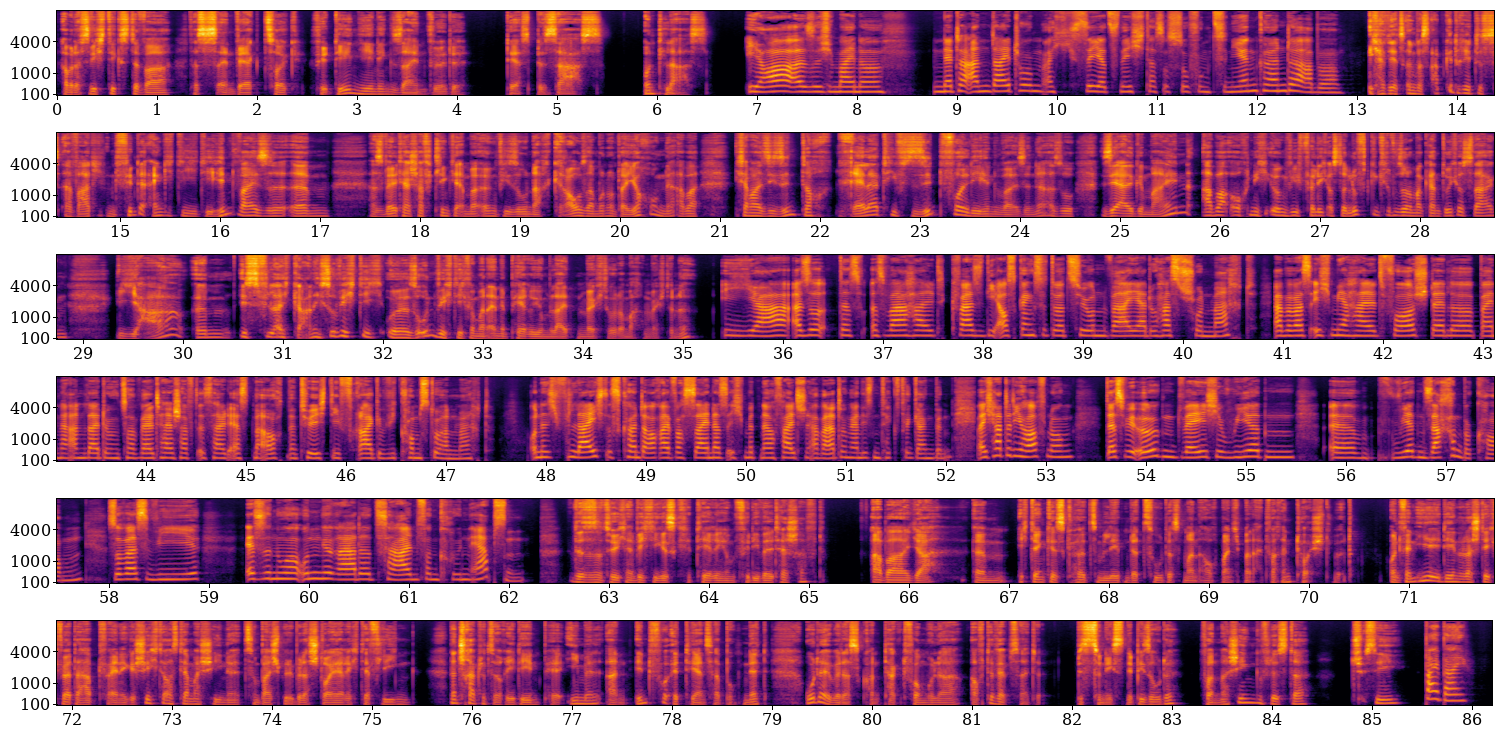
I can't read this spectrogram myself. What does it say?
Aber das Wichtigste war, dass es ein Werkzeug für denjenigen sein würde, der es besaß und las. Ja, also ich meine, nette Anleitung. Ich sehe jetzt nicht, dass es so funktionieren könnte, aber ich hatte jetzt irgendwas Abgedrehtes erwartet und finde eigentlich die, die Hinweise, ähm, also Weltherrschaft klingt ja immer irgendwie so nach Grausam und Unterjochung, ne? aber ich sag mal, sie sind doch relativ sinnvoll, die Hinweise, ne? also sehr allgemein, aber auch nicht irgendwie völlig aus der Luft gegriffen, sondern man kann durchaus sagen, ja, ähm, ist vielleicht gar nicht so wichtig oder so unwichtig, wenn man ein Imperium leiten möchte oder machen möchte, ne? Ja, also das, es war halt quasi die Ausgangssituation war ja, du hast schon Macht. Aber was ich mir halt vorstelle bei einer Anleitung zur Weltherrschaft ist halt erstmal auch natürlich die Frage, wie kommst du an Macht? Und ich, vielleicht, es könnte auch einfach sein, dass ich mit einer falschen Erwartung an diesen Text gegangen bin. Weil ich hatte die Hoffnung, dass wir irgendwelche weirden, äh, weirden Sachen bekommen. Sowas wie, esse nur ungerade Zahlen von grünen Erbsen. Das ist natürlich ein wichtiges Kriterium für die Weltherrschaft. Aber ja, ähm, ich denke, es gehört zum Leben dazu, dass man auch manchmal einfach enttäuscht wird. Und wenn ihr Ideen oder Stichwörter habt für eine Geschichte aus der Maschine, zum Beispiel über das Steuerrecht der Fliegen, dann schreibt uns eure Ideen per E-Mail an info.tnz.net oder über das Kontaktformular auf der Webseite. Bis zur nächsten Episode von Maschinengeflüster. Tschüssi. Bye bye.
